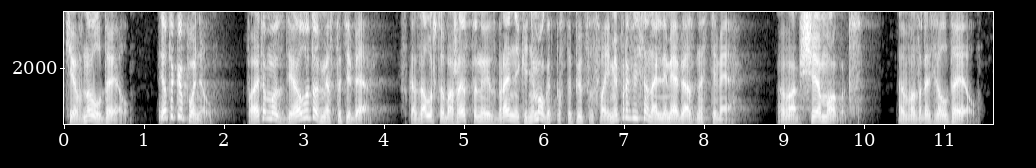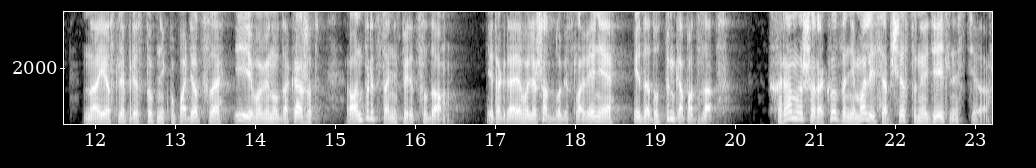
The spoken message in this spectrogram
Кивнул Дейл. Я так и понял. Поэтому сделал это вместо тебя. Сказал, что божественные избранники не могут поступиться своими профессиональными обязанностями. «Вообще могут», — возразил Дейл. Но если преступник попадется и его вину докажут, он предстанет перед судом. И тогда его лишат благословения и дадут пинка под зад. Храмы широко занимались общественной деятельностью.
